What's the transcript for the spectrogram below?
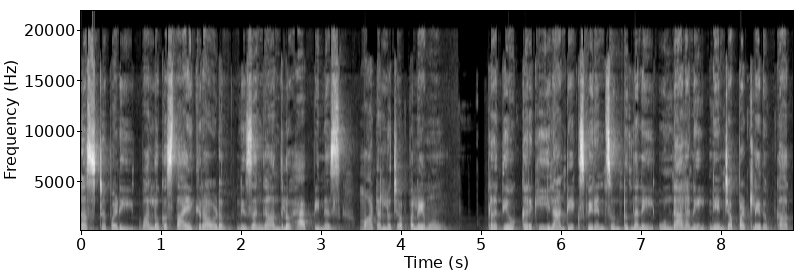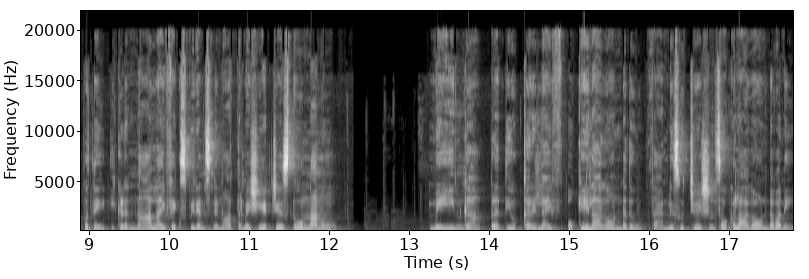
కష్టపడి వాళ్ళ ఒక స్థాయికి రావడం నిజంగా అందులో హ్యాపీనెస్ మాటల్లో చెప్పలేము. ప్రతి ఒక్కరికి ఇలాంటి ఎక్స్పీరియన్స్ ఉంటుందని ఉండాలని నేను చెప్పట్లేదు. కాకపోతే ఇక్కడ నా లైఫ్ ఎక్స్పీరియన్స్ని మాత్రమే షేర్ చేస్తూ ఉన్నాను. మెయిన్గా ప్రతి ఒక్కరి లైఫ్ ఒకేలాగా ఉండదు. ఫ్యామిలీ సిచ్యువేషన్స్ ఒకలాగా ఉండవని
